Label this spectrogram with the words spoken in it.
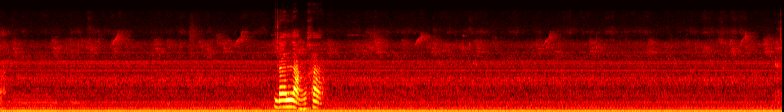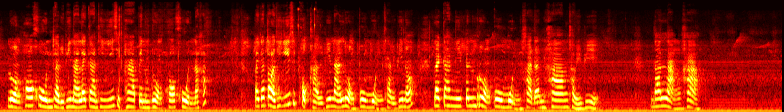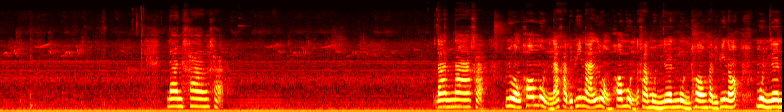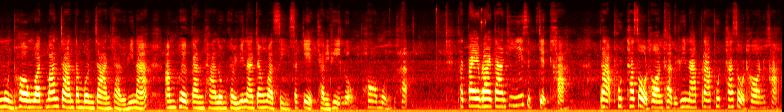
ด้านหลังค่ะ หลวงพ่อคูณค่ะพี่พี่นะรายการที่ 25 เป็นหลวงพ่อคูณนะคะ ไปกันต่อที่ 26 ค่ะพี่พี่นะหลวงปู่หมุนค่ะพี่พี่เนาะรายการนี้เป็นหลวงปู่หมุนค่ะด้านข้างค่ะพี่พี่ด้านหลังค่ะ ด้านข้างค่ะ ด้านหน้าค่ะ หลวงพ่อหมุนนะคะพี่พี่ๆนหลวงพ่อหมุนค่ะหมุนเงินหมุนทองค่ะพี่พี่เนาะหมุนเงินหมุนทองวัดบ้านจานตำบลจานค่ะพี่พี่นะอำเภอกันทาลมค่ะพี่พี่นะจังหวัดศรีสะเกดค่ะพี่พี่หลวงพ่อหมุนค่ะ ถัดไปรายการที่ 27 ค่ะพระพุทธโสธรค่ะพี่พี่นะพระพุทธโสธรค่ะ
